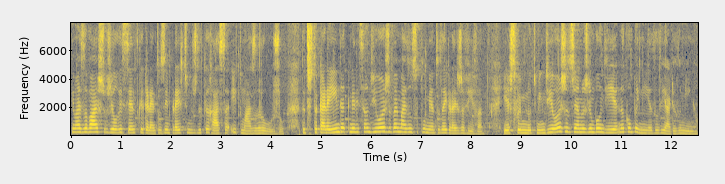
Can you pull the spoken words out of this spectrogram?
E mais abaixo, Gil Vicente que garante os empréstimos de Carraça e Tomás Araújo. De destacar ainda que na edição de hoje vem mais um suplemento da Igreja Viva. Este foi o Minuto Minho de hoje. Desejamos-lhe um bom dia na companhia do Diário do Minho.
